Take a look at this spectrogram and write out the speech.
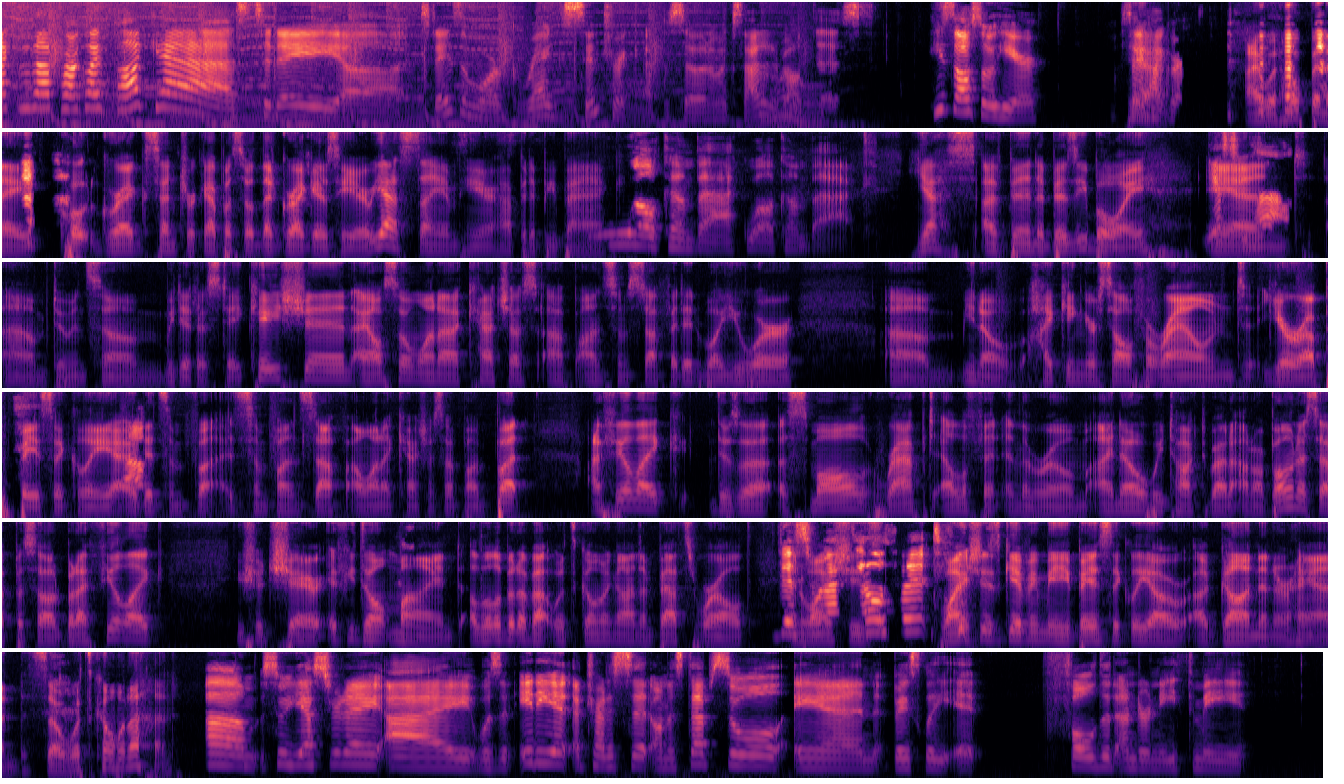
Back to that Park Life podcast. Today, uh, today's a more Greg-centric episode. I'm excited about Oh. this. He's also here. Say hi, Greg. I would hope in a quote Greg centric episode that Greg is here. Yes, I am here. Happy to be back. Welcome back. Welcome back. Yes, I've been a busy boy Yes, and um, doing some. We did a staycation. I also want to catch us up on some stuff I did while you were, um, you know, hiking yourself around Europe. Basically, I did some fun, some fun stuff. I want to catch us up on, but. I feel like there's a, a small wrapped elephant in the room. I know we talked about it on our bonus episode, but I feel like you should share, if you don't mind, a little bit about what's going on in Beth's world This and why she's elephant. why she's giving me basically a, a gun in her hand. So what's going on? Um, so yesterday I was an idiot. I tried to sit on a step stool and basically it folded underneath me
